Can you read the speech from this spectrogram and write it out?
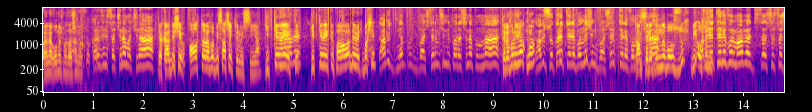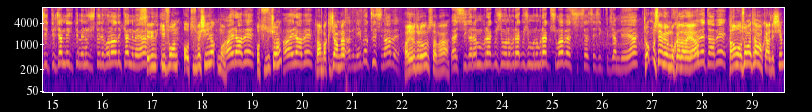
Benimle konuşma saçınla. Abi sokarım seni saçına maçına ha. Ya kardeşim alt tarafı bir saç ektirmişsin ya. Git gene Ne ektir. abi? Git gene ektir. Para var demek ki. Bakayım. Abi ne bu- başlarım şimdi parasına puluna ha. Telefonun yok mu? Abi sokarım telefonuna şimdi başlarım telefonuna Tam şimdi ha. telefonunu bozdur. Bir 30 Abi ne telefonum abi sa- sırf saç ektireceğim de gittim en ucuz telefonu aldım kendime ya. Senin iPhone 35'in yok mu? Hayır abi. 33 on. Hayır abi. Tamam bakacağım ver. Abi neye bakıyorsun abi? Hayırdır oğlum sana ha? Ben sigaramı bırakmışım onu bırakmışım bunu bırakmışım abi ben saç saç ektireceğim diye ya. Çok mu seviyorsun bu kadar ya? Evet abi. Tamam o zaman tamam kardeşim.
